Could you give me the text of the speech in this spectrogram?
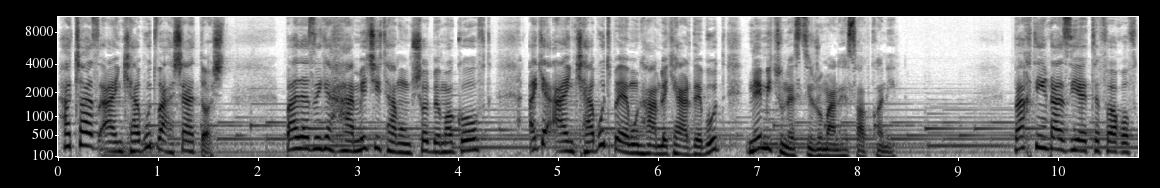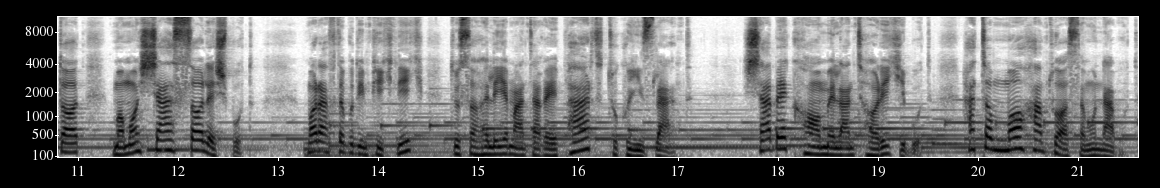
حتی از انکبوت وحشت داشت. بعد از اینکه همه چی تموم شد به ما گفت اگه انکبوت بهمون حمله کرده بود نمی‌تونستین رو من حساب کنین. وقتی این قضیه اتفاق افتاد مامان 60 سالش بود. ما رفته بودیم پیکنیک تو ساحل منطقه پرت تو کوینزلند. شب کاملا تاریکی بود. حتی ماه هم تو آسمون نبود.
